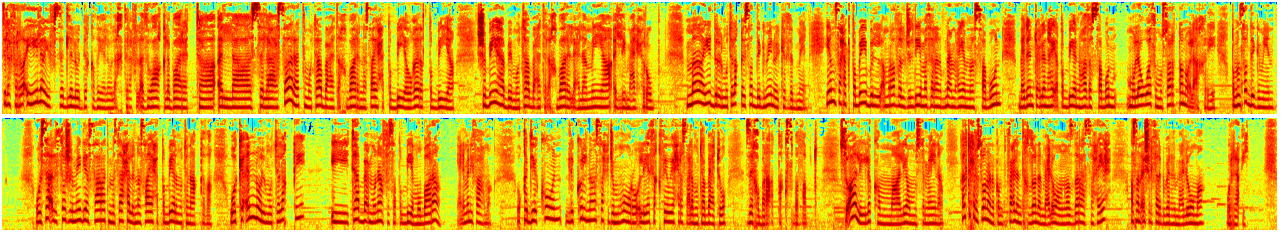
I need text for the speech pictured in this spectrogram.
اختلاف الرأي لا يفسد للود قضية لولا اختلاف الأذواق لبارة السلع. صارت متابعة أخبار النصايح الطبية وغير الطبية شبيهة بمتابعة الأخبار الإعلامية اللي مع الحروب. ما يدري المتلقي يصدق مين ويكذب مين. ينصحك طبيب الأمراض الجلدية مثلا بنوع معين من الصابون بعدين تعلن هيئة طبية أنه هذا الصابون ملوث ومسرطن وإلى آخره. طب نصدق مين؟ وسائل ال social media صارت مساحة للنصائح الطبية المتناقضة وكأنه المتلقي يتابع منافسة طبية مباراة يعني ماني فاهمة. وقد يكون لكل ناصح جمهوره اللي يثق فيه ويحرص على متابعته زي خبراء الطقس بالضبط. سؤالي لكم اليوم مستمعينا هل تحرصون أنكم فعلا تأخذون المعلومة من مصدرها الصحيح؟ أصلا إيش الفرق بين المعلومة والرأي؟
